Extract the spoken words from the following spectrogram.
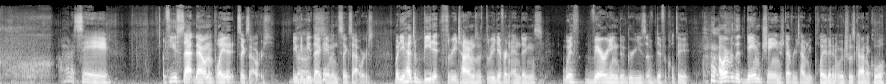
I want to say, if you sat down and played it, six hours. You could beat that game in six hours, but you had to beat it three times with three different endings, with varying degrees of difficulty. However, the game changed every time you played it, which was kind of cool.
